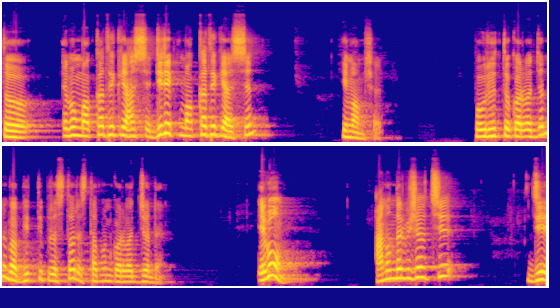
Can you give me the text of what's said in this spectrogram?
তো, এবং মক্কা থেকে আসছে, ডিরেক্ট মক্কা থেকে আসছেন ইমাম সাহেব। পৌরোহিত্য করবার জন্য বা ভিত্তিপ্রস্তর স্থাপন করবার জন্য। এবং আনন্দের বিষয় হচ্ছে যে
